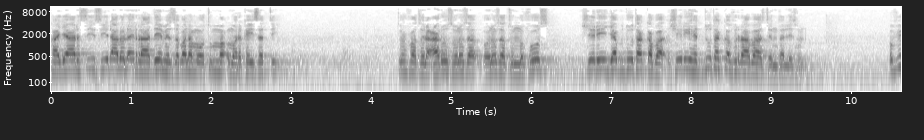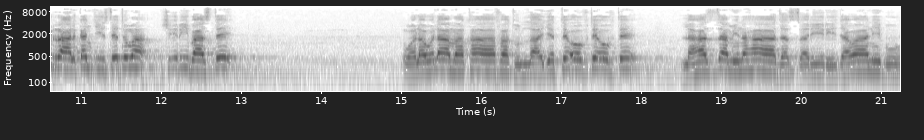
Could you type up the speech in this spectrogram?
ka jaarsi isiidhaa lola irraa deeme zabana mootummaa umar keeysatti تحفة العروس ونزة النفوس شيري جبدو تكبا شيري هدو تكا في الراباس تنتلسون وفي الرال كان جيستيتما شيري باستي ولولا مخافة الله جت أوفتي أوفتي لهز من هذا السرير جوانبه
